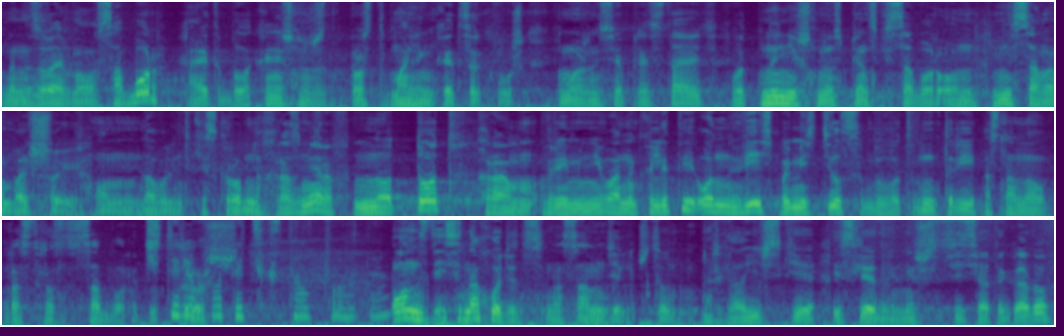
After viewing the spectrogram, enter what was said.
Мы называем его собор, а это была, конечно же, просто маленькая церквушка. Можно себе представить. Вот нынешний Успенский собор, он не самый большой, он довольно-таки скромных размеров, но тот храм времени Ивана Калиты, он весь поместился бы вот внутри основного пространства собора. Четырех вот этих столпов, да? Он здесь и находится, на самом деле, что археологические исследования 60-х годов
